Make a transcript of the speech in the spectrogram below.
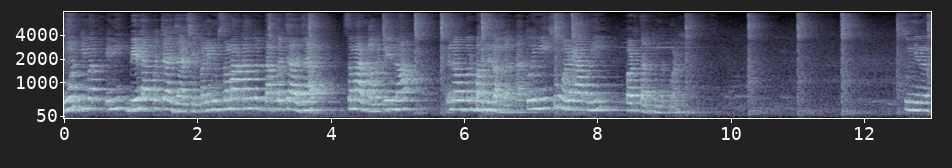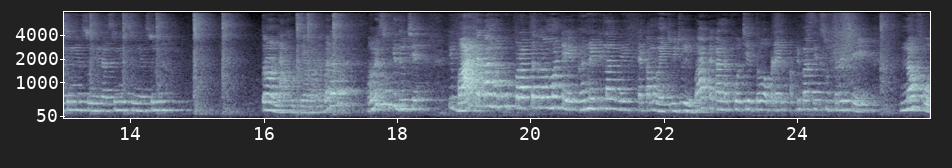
મૂળ કિંમત એની બે લાખ પચાસ હજાર છે, પણ એનું સમારકામ કરતા પચાસ હજાર સમારકામ, એટલે એના એના ઉપર બાંધકામ કરતા. તો એની શું મળે? આપણી પડતર કિંમત મળે. શૂન્યના શૂન્ય શૂન્યના શૂન્ય શૂન્ય શૂન્ય. ત્રણ લાખ રૂપિયા મળે, બરાબર? હવે શું કીધું છે? કે બાર ટકા નફો પ્રાપ્ત કરવા માટે ઘરને કેટલા ટકામાં વહેંચવી જોઈએ? બાર ટકા નફો છે તો આપણે આપણી પાસે એક સૂત્ર છે. નફો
